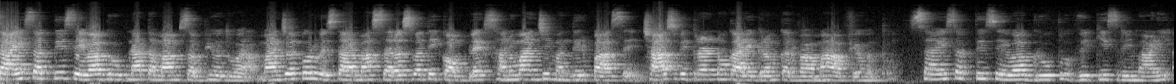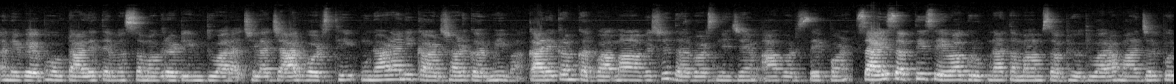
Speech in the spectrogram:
સાઈ શક્તિ સેવા ગ્રુપના તમામ સભ્યો દ્વારા માંજલપુર વિસ્તારમાં સરસ્વતી કોમ્પ્લેક્સ હનુમાનજી મંદિર પાસે છાસ વિતરણનો કાર્યક્રમ કરવામાં આવ્યો હતો. સાઈ શક્તિ સેવા ગ્રુપ વિકી શ્રીમાળી અને વૈભવ ટાલે તેમજ સમગ્ર ટીમ દ્વારા છેલ્લા ચાર વર્ષથી ઉનાળાની કાળઝાળ ગરમીમાં કાર્યક્રમ કરવામાં આવે છે. દર વર્ષની જેમ આ વર્ષે પણ સાઈ શક્તિ સેવા ગ્રુપના તમામ સભ્યો દ્વારા માંજલપુર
